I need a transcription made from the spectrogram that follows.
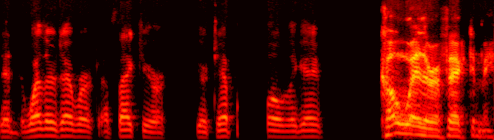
Did the weather's ever affect your your tempo of the game? Cold weather affected me.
